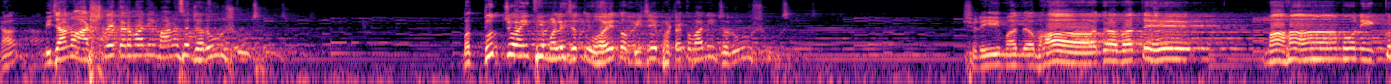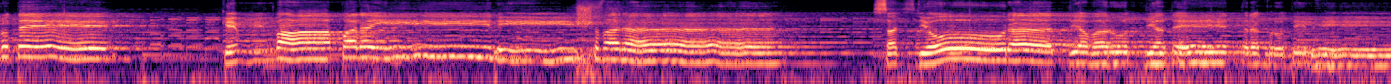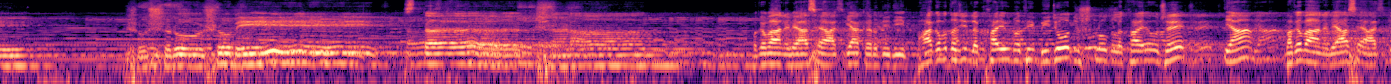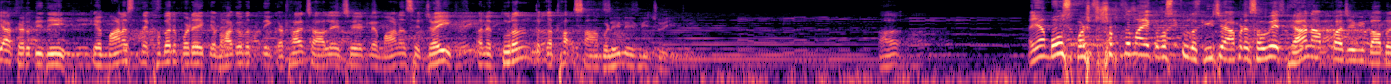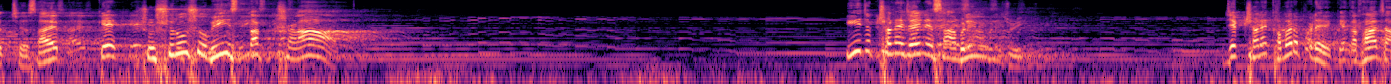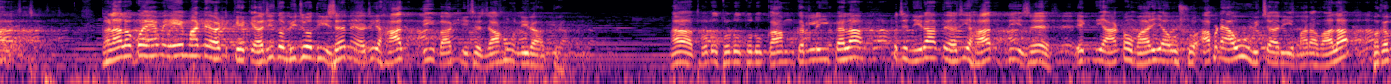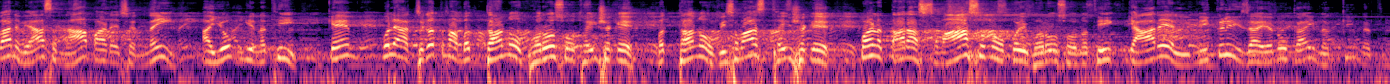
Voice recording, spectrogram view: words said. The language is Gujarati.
હા? બીજાનો આશ્રય કરવાની માણસે જરૂર શું છે? બધું જ જો અહીંથી મળી જતું હોય તો બીજે ભટકવાની જરૂર શું છે? શ્રીમદ ભાગવતે મહામુનિ કૃતે કિમ વા પરૈરીશ્વર સદ્યોરદ્યવરુદ્યતેત્ર કૃતિભિ. સ્તક્ષણાત ભગવાન વ્યાસે આજ્ઞા કરી દીધી ભાગવત હજી લખાયું નથી બીજો જ શ્લોક લખાયો છે ત્યાં ભગવાન વ્યાસે આજ્ઞા કરી દીધી કે માણસને ખબર પડે કે ભાગવતની કથા ચાલે છે એટલે માણસે જઈ અને તુરંત કથા સાંભળી લેવી જોઈએ હા અહીંયા બહુ સ્પષ્ટ શબ્દમાં એક વસ્તુ લખી છે, આપણે સૌએ ધ્યાન આપવા જેવી બાબત છે સાહેબ, કે શુશ્રુષુભી તક્ષણાત એ જ ક્ષણે જઈને સાંભળી લેવી જોઈએ જે ક્ષણે ખબર પડે કે કથા ચાલે છે. ઘણા લોકો એમ એ માટે અટકે કે હજી તો બીજો દી છે ને, હજી હાથ દી બાકી છે જાહું નિરાતે. હા, થોડું થોડું થોડું કામ કરી લઈ પહેલા, પછી નિરાતે હજી હાથ દી છે. એક દી આટો મારી આવશું. આપણે આવું વિચારીએ, મારા વાલા. ભગવાન વ્યાસ ના પાડે છે. નહીં, આ યોગ્ય નથી. કેમ? બોલે, આ જગતમાં બધાનો ભરોસો થઈ શકે, બધાનો વિશ્વાસ થઈ શકે, પણ તારા શ્વાસનો કોઈ ભરોસો નથી. ક્યારે નીકળી જાય એનું કાંઈ નક્કી નથી.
